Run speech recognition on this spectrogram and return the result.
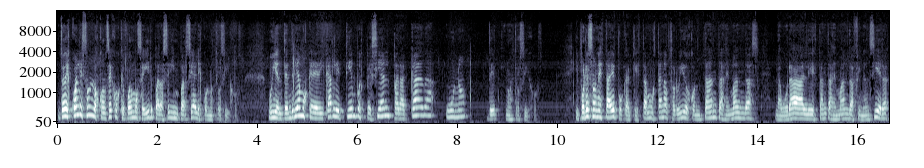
Entonces, ¿cuáles son los consejos que podemos seguir para ser imparciales con nuestros hijos? Muy bien, tendríamos que dedicarle tiempo especial para cada uno de nuestros hijos. Y por eso en esta época que estamos tan absorbidos con tantas demandas laborales, tantas demandas financieras,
